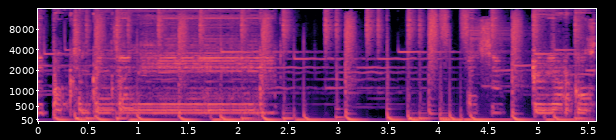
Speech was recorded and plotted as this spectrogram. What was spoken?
the books and periodicals,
